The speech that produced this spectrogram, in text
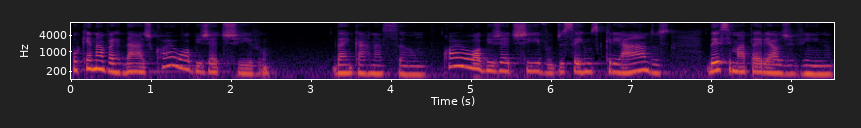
Porque, na verdade, qual é o objetivo da encarnação? Qual é o objetivo de sermos criados desse material divino?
